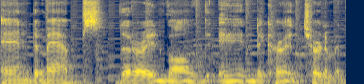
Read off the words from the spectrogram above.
and the maps that are involved in the current tournament.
